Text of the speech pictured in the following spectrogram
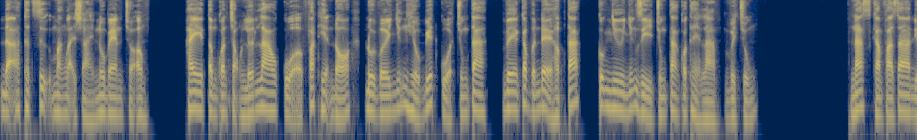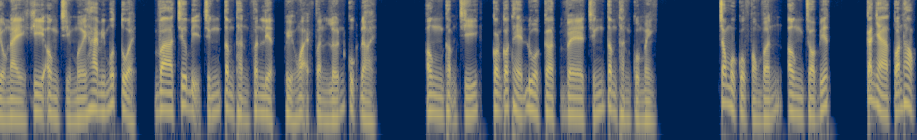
đã thật sự mang lại giải Nobel cho ông hay tầm quan trọng lớn lao của phát hiện đó đối với những hiểu biết của chúng ta về các vấn đề hợp tác cũng như những gì chúng ta có thể làm với chúng. Nas khám phá ra điều này khi ông chỉ mới 21 tuổi và chưa bị chứng tâm thần phân liệt hủy hoại phần lớn cuộc đời. Ông thậm chí còn có thể đùa cợt về chứng tâm thần của mình. Trong một cuộc phỏng vấn, ông cho biết các nhà toán học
